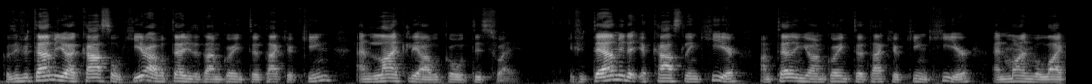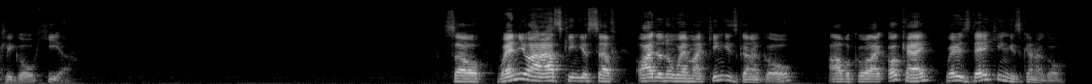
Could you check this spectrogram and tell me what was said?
Because if you tell me you're a castle here, I will tell you that I'm going to attack your king, and likely I will go this way. If you tell me that you're castling here, I'm telling you I'm going to attack your king here, and mine will likely go here. So when you are asking yourself, oh, I don't know where my king is gonna go, I will go like, okay, where is their king is gonna go?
